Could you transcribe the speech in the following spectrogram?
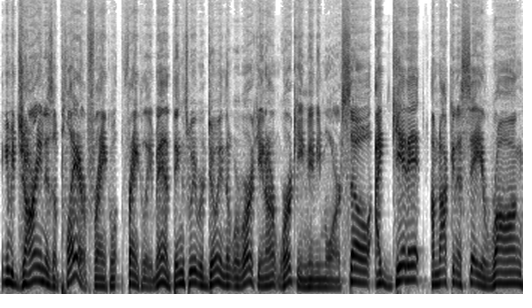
It can be jarring as a player, frank, frankly. Man, things we were doing that were working aren't working anymore. So I get it. I'm not going to say you're wrong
